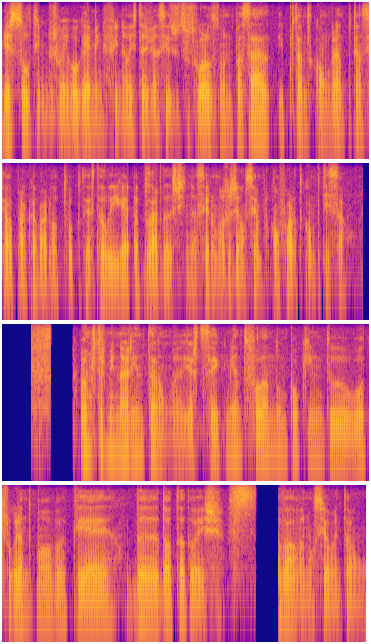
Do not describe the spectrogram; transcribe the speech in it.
Estes últimos, Weibo Gaming, finalistas vencidos dos Worlds no ano passado e, portanto, com um grande potencial para acabar no topo desta liga, apesar da China ser uma região sempre com forte competição. Vamos terminar então este segmento falando um pouquinho do outro grande MOBA que é de Dota 2. A Valve anunciou então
